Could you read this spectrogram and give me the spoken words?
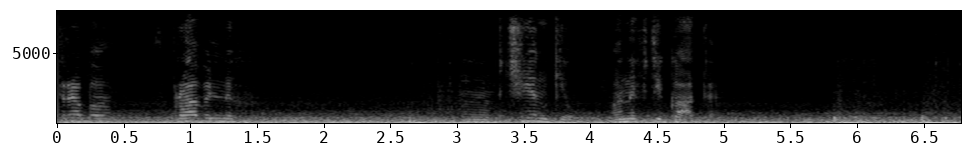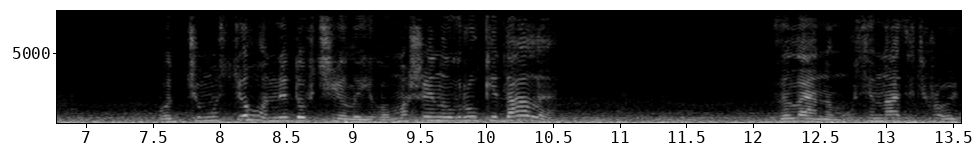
треба з правильних вчинків, а не втікати. От чомусь цього не довчили його. Машину в руки дали зеленому 17 років.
